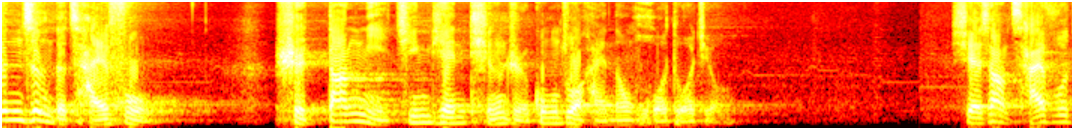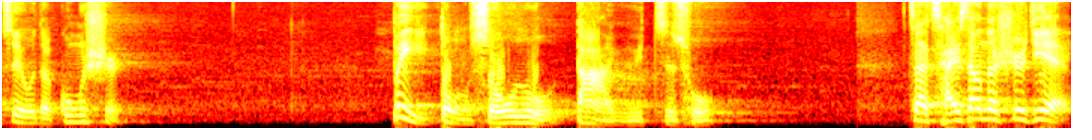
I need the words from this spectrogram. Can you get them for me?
真正的财富是当你今天停止工作还能活多久。写上财富自由的公式：被动收入大于支出。在财商的世界，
